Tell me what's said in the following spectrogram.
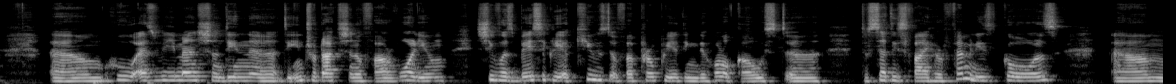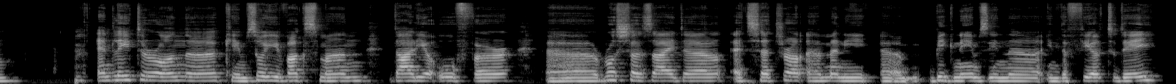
um, who, as we mentioned in uh, the introduction of our volume, she was basically accused of appropriating the Holocaust uh, to satisfy her feminist goals. Um, and later on uh, came Zoe Waxman, Dalia Ofer, uh, Rochelle Saidel, etc. Uh, many um, big names in uh, in the field today,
